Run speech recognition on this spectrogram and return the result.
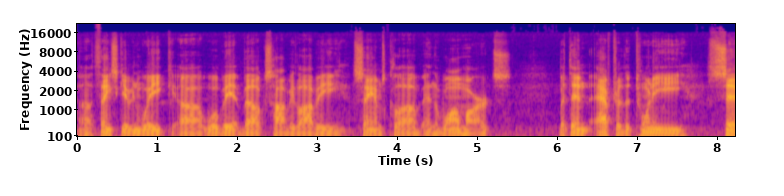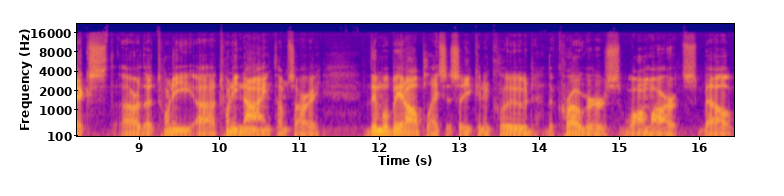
uh, Thanksgiving week, uh, we'll be at Belk's, Hobby Lobby, Sam's Club, and the Walmarts. But then after the 26th, or the 20, uh, 29th, I'm sorry, then we'll be at all places. So you can include the Kroger's, Walmart's, Belk,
